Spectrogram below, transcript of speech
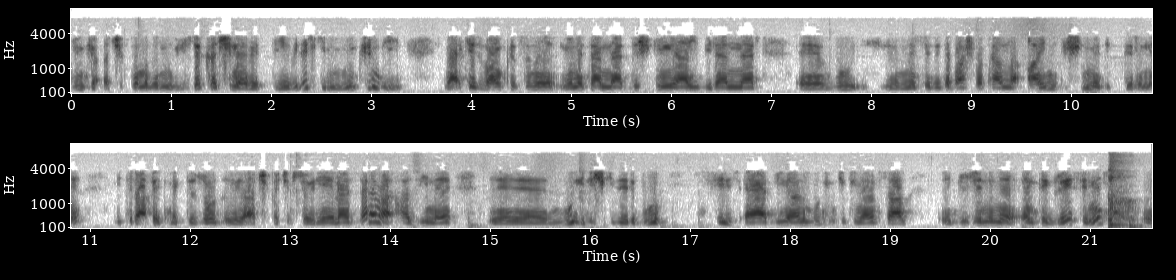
dünkü açıklamaların yüzde kaçını evet diyebilir ki mümkün değil. Merkez Bankası'nı yönetenler, dış dünyayı bilenler e, bu meselede başbakanla aynı düşünmediklerini itiraf etmekte zor e, açık açık söyleyemezler ama hazine e, bu ilişkileri bu siz eğer dünyanın bugünkü finansal e, düzenine entegreyseniz e,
